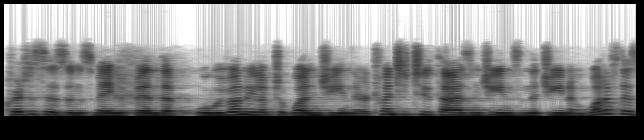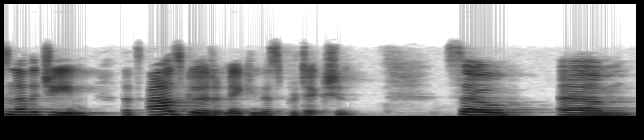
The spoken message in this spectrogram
criticisms may have been that, well, we've only looked at one gene. There are 22,000 genes in the genome. What if there's another gene that's as good at making this prediction? So um,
